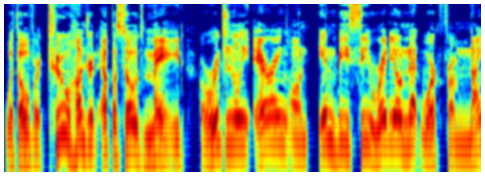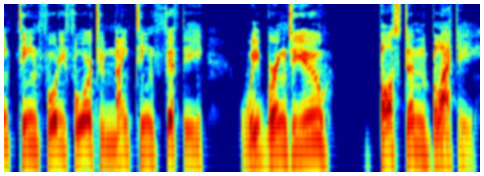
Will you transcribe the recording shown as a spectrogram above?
with over 200 episodes made, originally airing on NBC Radio Network from 1944 to 1950, we bring to you Boston Blackie.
